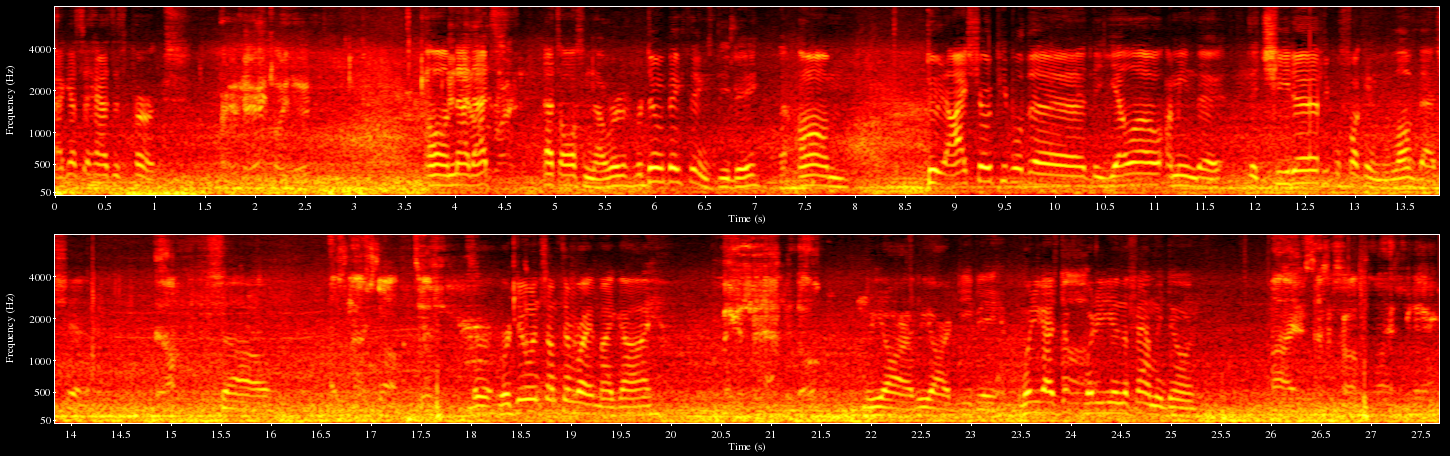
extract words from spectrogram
I guess it has its perks. Seriously, dude. Um, no, that's that's awesome Now We're, we're doing big things, DB. Um, dude, I showed people the the yellow. I mean the the cheetah. People fucking love that shit. Yeah. So That's up. Just we're we're doing something right, my guy. making shit happen, though. We are, we are, DB. What are you guys do? What are you and the family doing? My sister's off the line for there.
